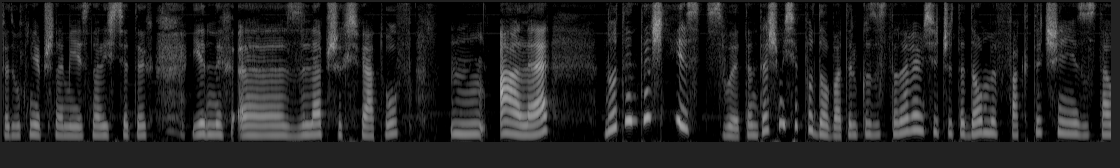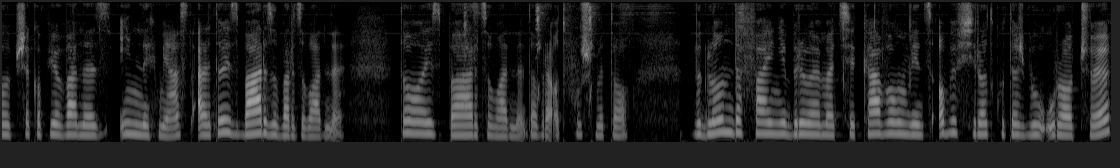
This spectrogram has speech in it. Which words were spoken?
według mnie przynajmniej jest na liście tych jednych e, z lepszych światów, Mm, ale no ten też nie jest zły, ten też mi się podoba, tylko zastanawiam się, czy te domy faktycznie nie zostały przekopiowane z innych miast, ale to jest bardzo, bardzo ładne. To jest bardzo ładne. Dobra, otwórzmy to. Wygląda fajnie, bryłę ma ciekawą, więc oby w środku też był uroczy.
